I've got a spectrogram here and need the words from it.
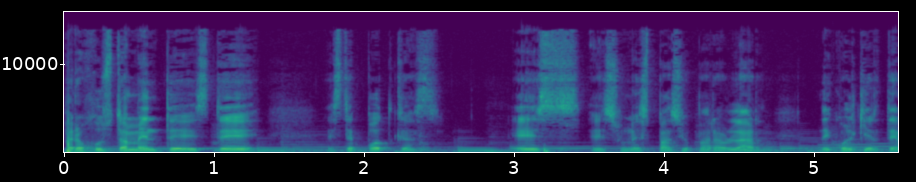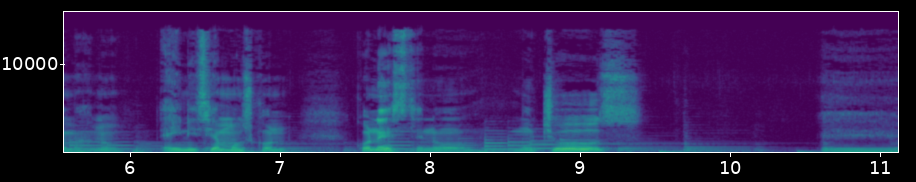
Pero justamente este, este podcast es, es un espacio para hablar de cualquier tema, ¿no? E iniciamos con, con este, ¿no? Muchos eh,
